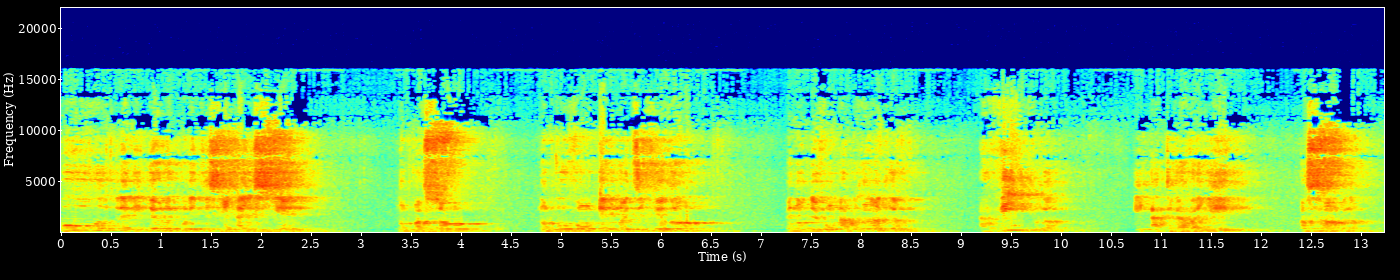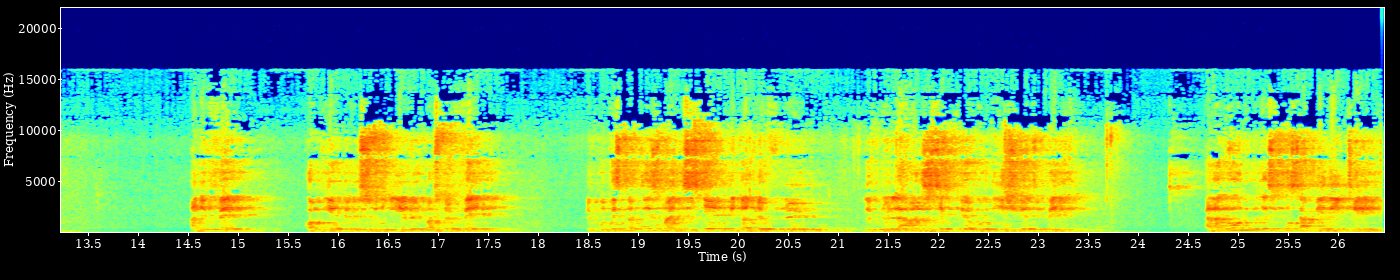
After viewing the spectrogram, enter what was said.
pour les leaders et politiciens haïtiens. Nous pensons, nous pouvons être différents, mais nous devons apprendre à vivre et à travailler ensemble. En effet, comme vient de le souligner le pasteur V, le protestantisme haïtien étant devenu le plus large secteur religieux du pays, à la lourde responsabilité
